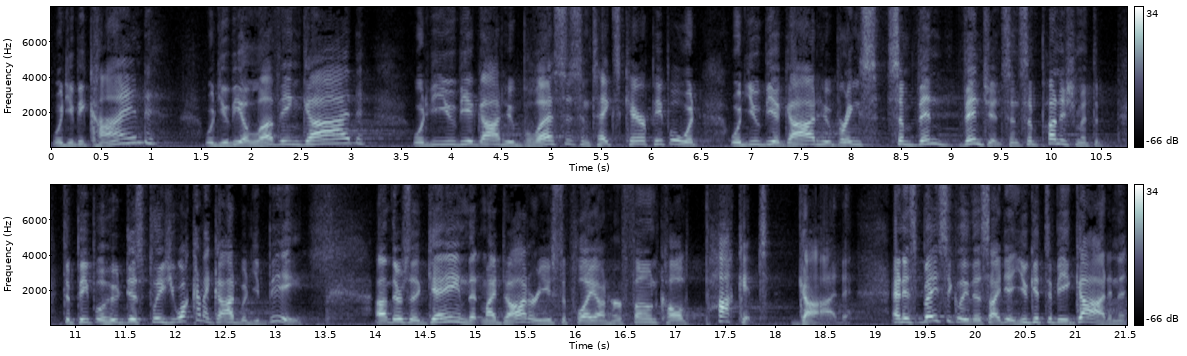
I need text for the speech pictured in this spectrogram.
Would you be kind? Would you be a loving God? Would you be a God who blesses and takes care of people? Would, would you be a God who brings some ven- vengeance and some punishment to, to people who displease you? What kind of God would you be? Um, there's a game that my daughter used to play on her phone called Pocket God. And it's basically this idea you get to be God. And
